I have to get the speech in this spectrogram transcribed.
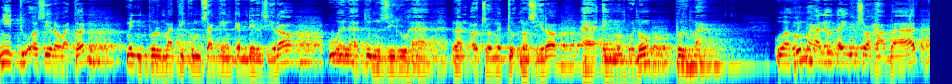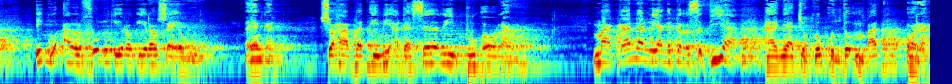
nyidu osirawaton min burmatikum saking kendil sira wala tunziluha lan ojo ngedukno sira ha ing mengkono burma. Wa hum halau sahabat iku alfun kira-kira sewu. Bayangkan Sahabat ini ada seribu orang Makanan yang tersedia hanya cukup untuk empat orang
